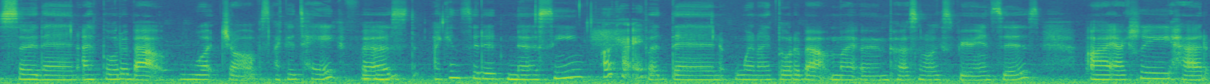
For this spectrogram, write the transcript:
so then I thought about what jobs I could take 1st I considered nursing, okay. but then when I thought about my own personal experiences, I actually had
